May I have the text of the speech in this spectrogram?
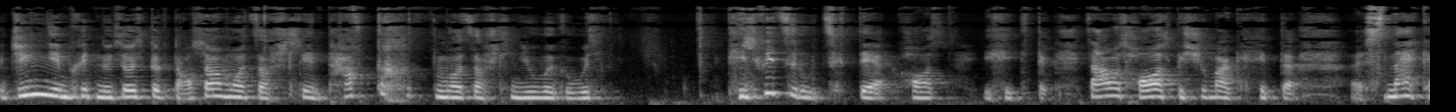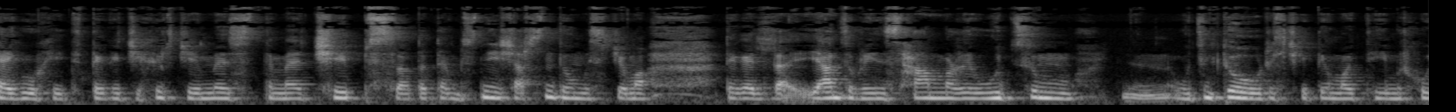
жин нэмэхэд нөлөөлдөг 7 муу зуршлын 5 дахь муу зуршил нь юу вэ гэвэл телевизэр үзэхдээ хоол их иддэг. Заавал хоол биш юм а гэхэд снак айгүй их иддэг гэж ихэр жимэс тийм ээ чипс одоо тамсны шарсан төмөс ч юм уу тэгэл янз бүрийн самар үзэм үзэмтэй өөрлөж гэдэг юм уу тиймэрхүү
